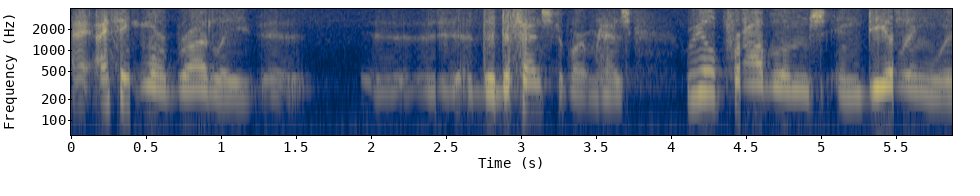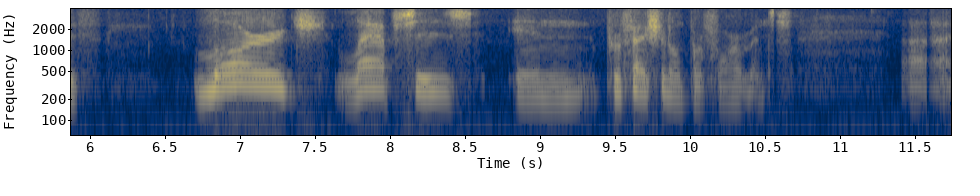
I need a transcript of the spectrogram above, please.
I, I think more broadly, uh, the Defense Department has real problems in dealing with large lapses in professional performance. Uh,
